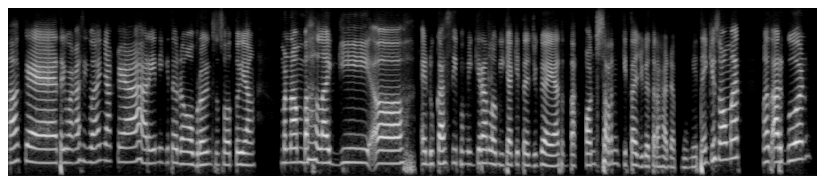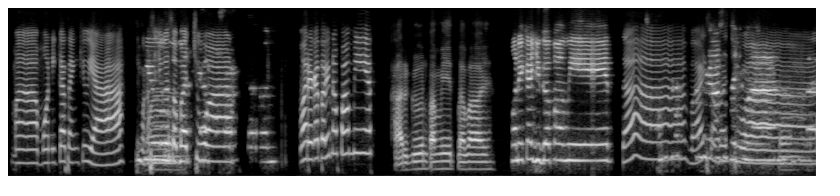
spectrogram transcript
Oke, terima kasih banyak ya. Hari ini kita udah ngobrolin sesuatu yang menambah lagi uh, edukasi pemikiran logika kita juga ya tentang concern kita juga terhadap bumi. Thank you so much. Mas Argun, Ma Monica, thank you ya. Terima kasih juga Sobat Cuan. Maria Katarina pamit. Argun pamit, bye-bye. Monica juga pamit. Dah, bye Sobat Cuan.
